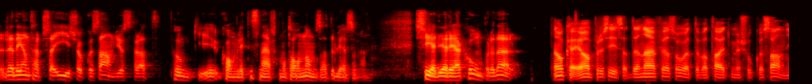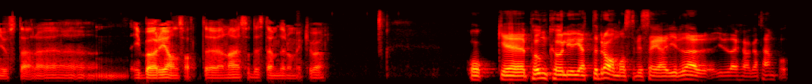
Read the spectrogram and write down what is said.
Redén touchade i Chokosan just för att Punk kom lite snävt mot honom så att det blev som en kedjereaktion på det där. Okej, okay, ja precis. nej, för jag såg att det var tajt med Chokosan just där eh, i början så att eh, nej, så det stämde nog mycket väl. Och eh, Punk höll ju jättebra måste vi säga i det där, i det där höga tempot.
